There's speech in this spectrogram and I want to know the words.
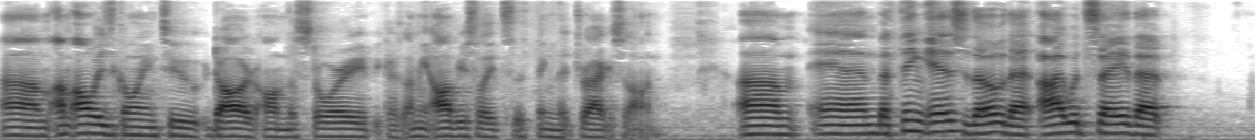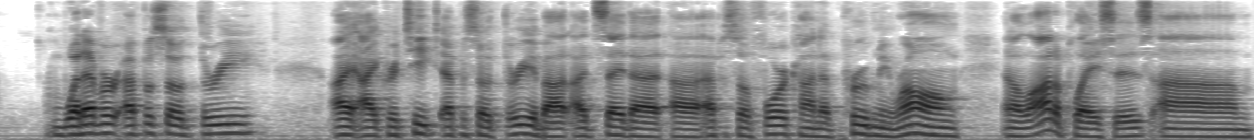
um I'm always going to dog on the story because I mean obviously it's the thing that drags it on. Um and the thing is though that I would say that whatever episode three I, I critiqued episode three about, I'd say that uh, episode four kind of proved me wrong in a lot of places. Um,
